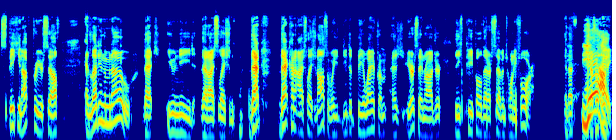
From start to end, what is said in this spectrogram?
speaking up for yourself and letting them know that you need that isolation. That that kind of isolation also where you need to be away from as you're saying Roger, these people that are 724 and that's yeah. That's okay.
